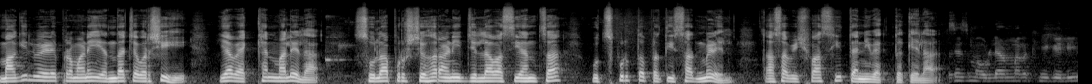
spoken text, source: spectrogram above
मागील वेळेप्रमाणे यंदाच्या वर्षीही या व्याख्यानमालेला सोलापूर शहर आणि जिल्हावासियांचा उत्स्फूर्त प्रतिसाद मिळेल असा विश्वासही त्यांनी व्यक्त केला. तसेच मौल्यांमार्ग ही गेली.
